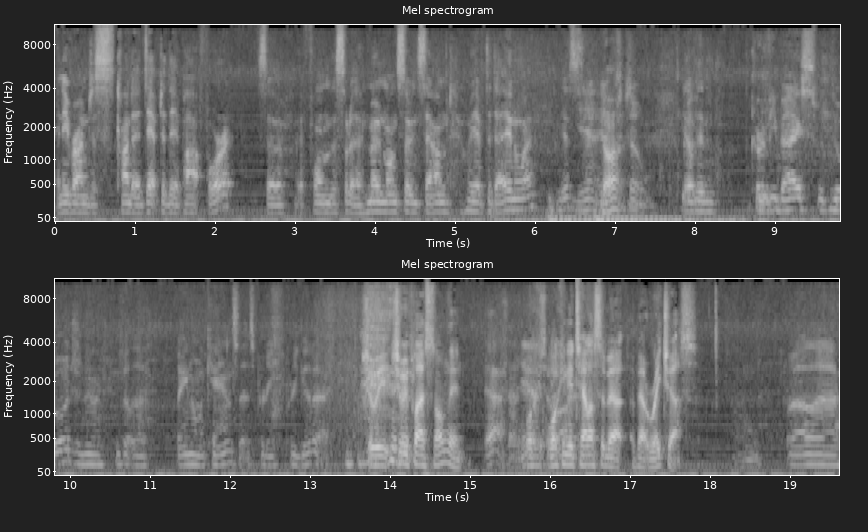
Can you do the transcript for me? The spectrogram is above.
and everyone just kind of adapted their part for it. So it formed the sort of moon monsoon sound we have today in a way. Yes. Yeah, yeah, it was Nice. cool. Yeah, then Groovy bass with George, and uh, we've got the bean on the can, so that's pretty pretty good, eh? Should we should we play a song then? yeah. Yeah, what, sure. what can you tell us about about Reach Us? Well, uh,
